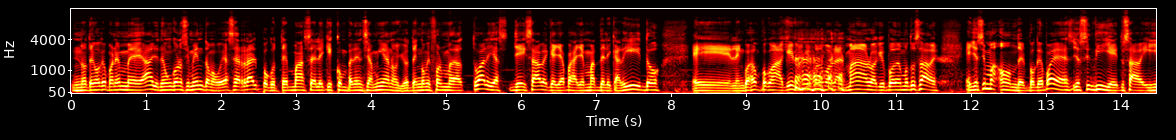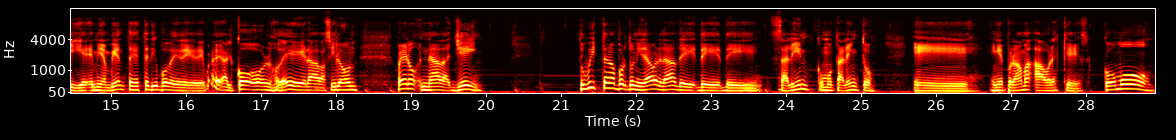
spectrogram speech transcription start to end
No tengo que ponerme, ah, yo tengo un conocimiento, me voy a cerrar porque usted va a hacer X competencia mía. No, yo tengo mi forma de actuar y ya Jay sabe que ya pues allá es más delicadito, eh, el lenguaje un poco aquí, no, aquí podemos hablar malo, aquí podemos, tú sabes. Eh, yo soy más under porque pues yo soy DJ, tú sabes, y, mi ambiente es este tipo de, pues, alcohol, jodera, vacilón. Pero nada, Jay tuviste la oportunidad, ¿verdad?, de, de, de, salir como talento eh, en el programa Ahora es que es. ¿Cómo,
